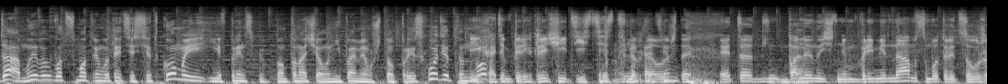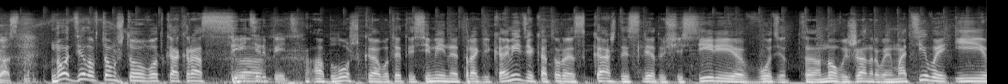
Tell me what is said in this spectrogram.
да, мы вот смотрим вот эти ситкомы и, в принципе, поначалу не поймем, что происходит. Но... И хотим переключить, естественно, и потому хотим... что это по нынешним временам смотрится ужасно. Но дело в том, что вот как раз э, Перетерпеть. обложка вот этой семейной трагикомедии, которая с каждой следующей серии вводит э, новые жанровые мотивы, и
